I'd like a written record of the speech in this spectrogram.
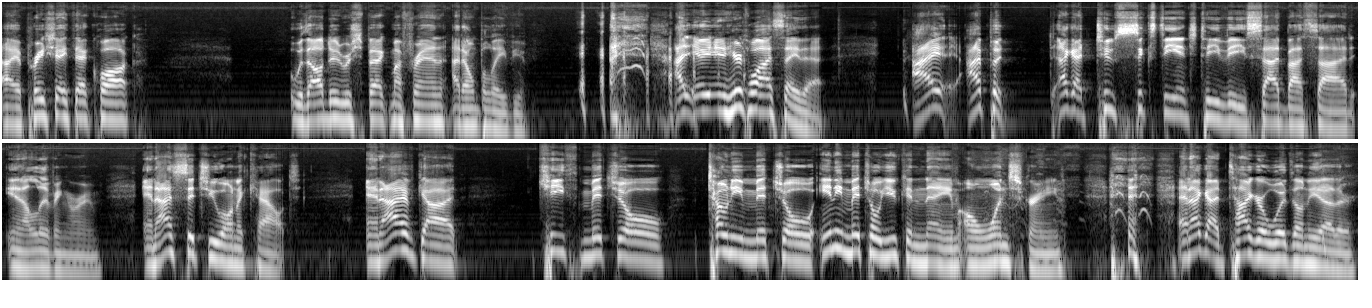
I appreciate that, Quack. With all due respect, my friend, I don't believe you. I, and here's why I say that. I I put I got two 60 inch TVs side by side in a living room, and I sit you on a couch, and I've got Keith Mitchell, Tony Mitchell, any Mitchell you can name on one screen, and I got Tiger Woods on the other,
